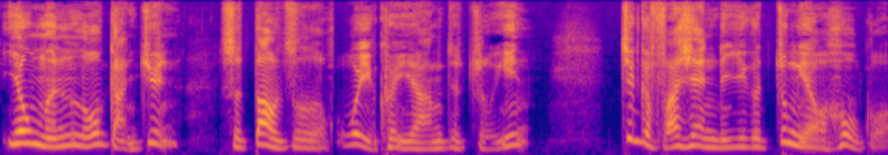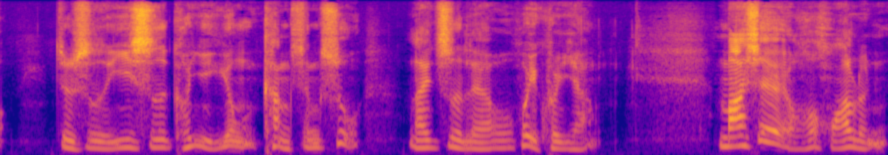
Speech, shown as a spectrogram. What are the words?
幽门螺杆菌是导致胃溃疡的主因。这个发现的一个重要后果就是，医师可以用抗生素来治疗胃溃疡。马歇尔和华伦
